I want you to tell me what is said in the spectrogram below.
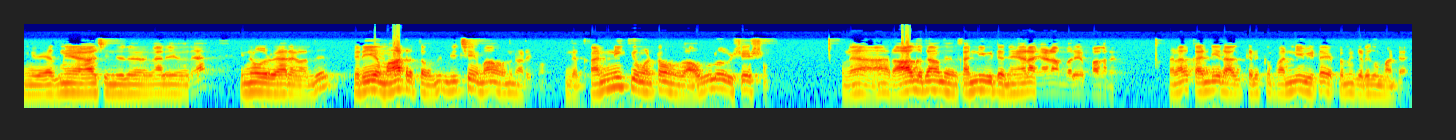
நீங்கள் ஏற்கனவே வேலை வேலையை வேற இன்னொரு வேலை வந்து பெரிய மாற்றத்தை வந்து நிச்சயமாக வந்து நடக்கும். இந்த கன்னிக்கு மட்டும் அவ்வளோ விசேஷம். ஏன்னா ராகு தான் அந்த கன்னி வீட்டை நேராக ஏழாம் வரைய பார்க்குறாரு அதனால் கன்னி ராகு கெடுக்கும் கன்னி வீட்டை எப்பவுமே கெடுக்க மாட்டேன்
